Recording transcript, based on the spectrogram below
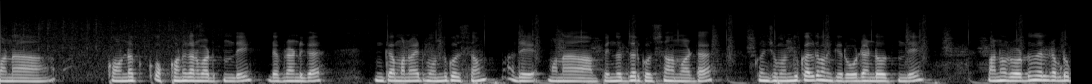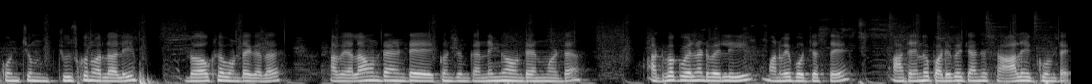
మన కొండ ఒక కొండ కనబడుతుంది డిఫరెంట్గా ఇంకా మనమైతే ముందుకు వస్తాం. అదే మన పెందుర్తి వస్తాం అనమాట కొంచెం ముందుకు వెళ్తే మనకి రోడ్ ఎండ్ అవుతుంది. మనం రోడ్డు మీద వెళ్ళేటప్పుడు కొంచెం చూసుకొని వెళ్ళాలి. డాగ్స్ అవి ఉంటాయి కదా. అవి ఎలా ఉంటాయంటే కొంచెం కన్నింగ్గా ఉంటాయి అన్నమాట అటుపక్క వెళ్ళినట్టు వెళ్ళి మన వైపు వచ్చేస్తాయి ఆ టైంలో పడిపోయే ఛాన్సెస్ చాలా ఎక్కువ ఉంటాయి.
